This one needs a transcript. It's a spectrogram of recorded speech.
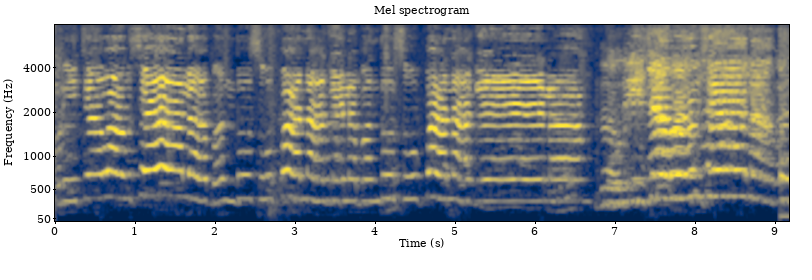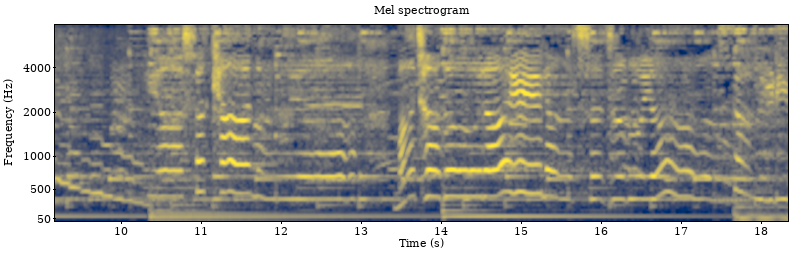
गौरीच्या वंशाला बंधू सुपाना गेला बंधू सुपाना गेला गौरीच्या वंशाला या सख्यानो या माझ्या गौराईला सजवूया. सावडी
